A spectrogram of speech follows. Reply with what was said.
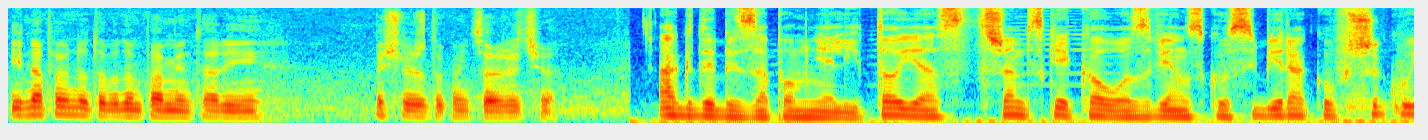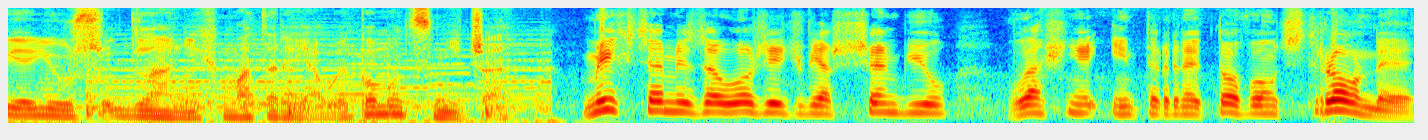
i na pewno to będą pamiętali, myślę, że do końca życia. A gdyby zapomnieli, to Jastrzębskie Koło Związku Sybiraków szykuje już dla nich materiały pomocnicze. My chcemy założyć w Jastrzębiu właśnie internetową stronę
